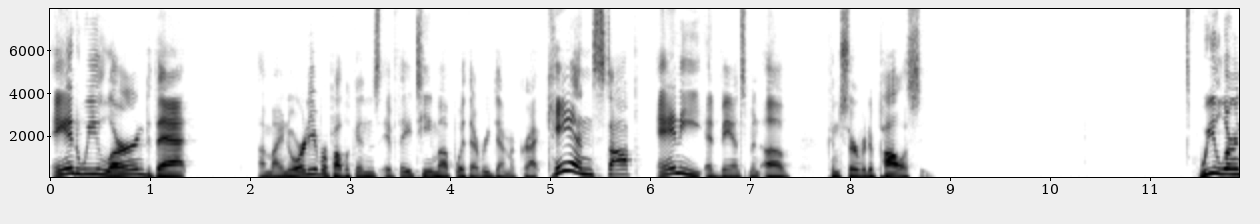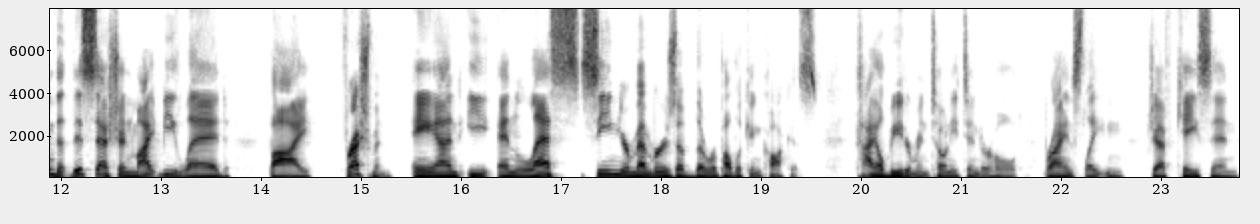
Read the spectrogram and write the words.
And we learned that a minority of Republicans, if they team up with every Democrat, can stop any advancement of conservative policy. We learned that this session might be led by freshmen and and less senior members of the Republican caucus. Kyle Biedermann, Tony Tinderholt, Bryan Slaton, Jeff Cason,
